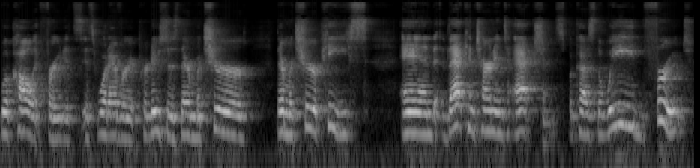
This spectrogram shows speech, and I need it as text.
We'll call it fruit. It's it's whatever it produces. Their mature their mature piece, and that can turn into actions because the weed fruit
